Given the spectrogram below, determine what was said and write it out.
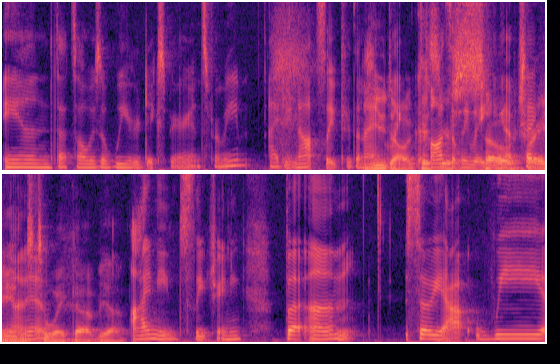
and that's always a weird experience for me. I do not sleep through the night. you I'm, don't because you're constantly so up trained to wake up. Yeah. I need sleep training. But um so yeah, we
